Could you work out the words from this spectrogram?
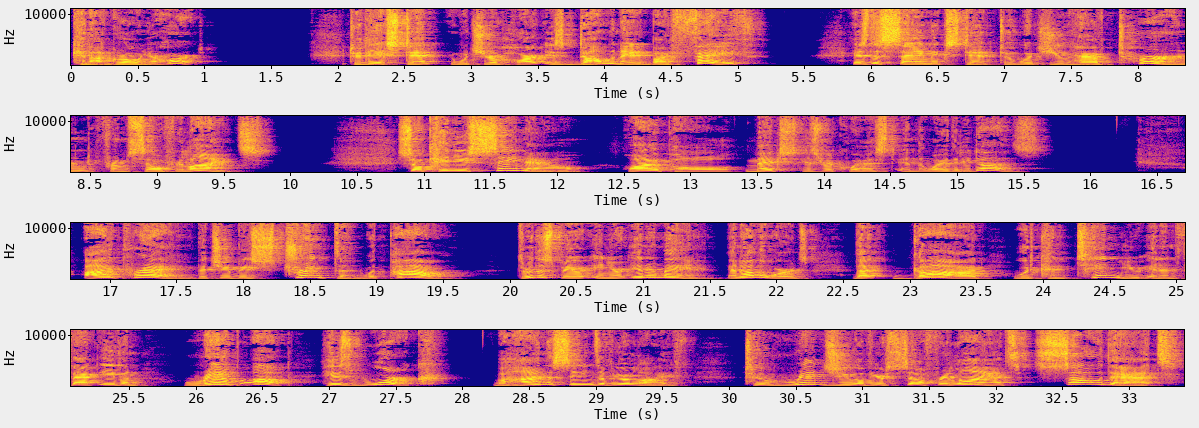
cannot grow in your heart. To the extent in which your heart is dominated by faith, is the same extent to which you have turned from self reliance. So, can you see now why Paul makes his request in the way that he does? I pray that you be strengthened with power through the Spirit in your inner man. In other words, that God would continue and, in fact, even ramp up his work behind the scenes of your life to rid you of your self reliance so that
